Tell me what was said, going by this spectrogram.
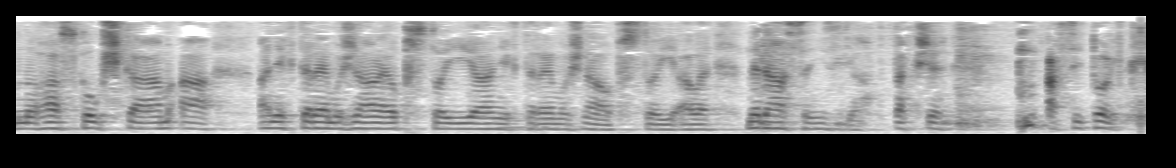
mnoha zkouškám a, a některé možná neobstojí a některé možná obstojí, ale nedá se nic dělat. Takže asi tolik.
